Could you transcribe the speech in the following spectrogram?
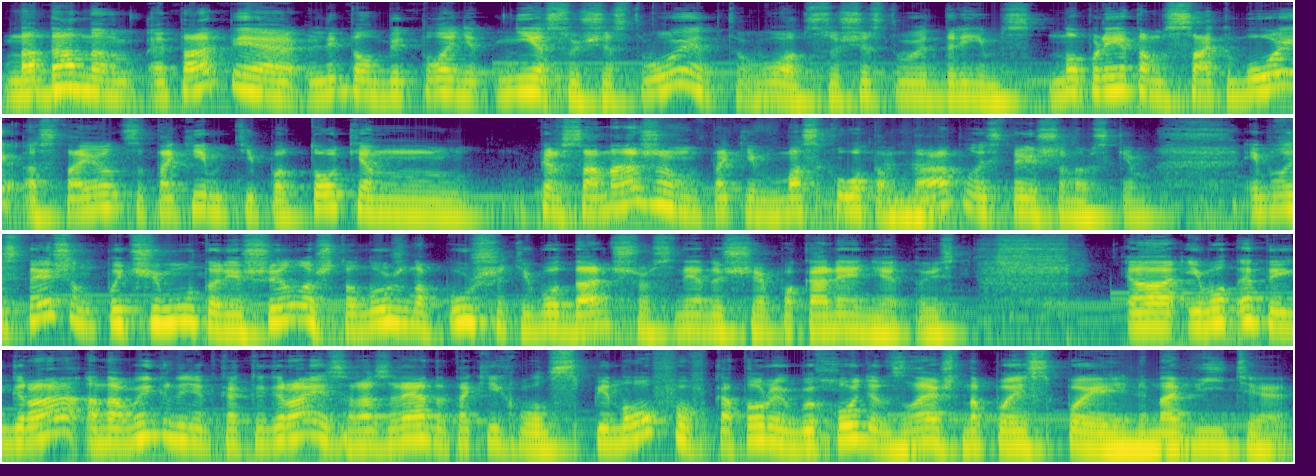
на данном этапе Little Big Planet не существует, вот, существует Dreams, но при этом Sackboy остается таким, типа, токен персонажем, таким маскотом, mm-hmm. да, PlayStationовским. И PlayStation почему-то решила, что нужно пушить его дальше в следующее поколение. То есть и вот эта игра, она выглядит как игра из разряда таких вот спин которые выходят, знаешь, на PSP или на Vita.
